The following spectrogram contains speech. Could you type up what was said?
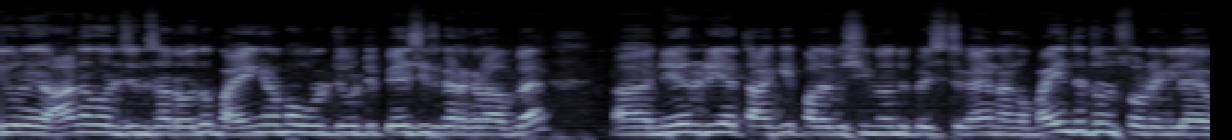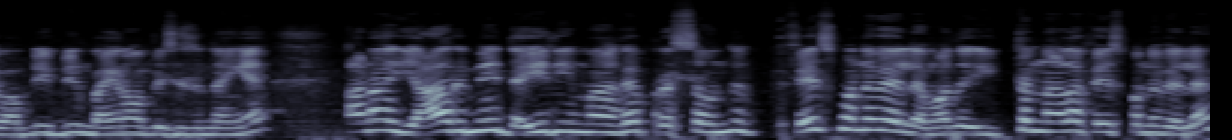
இவர் ஆதவர்ஜன் சார் வந்து பயங்கரமாக உருட்டி உருட்டி பேசிட்டு கிடக்கிறாப்புல. நேரடியாக தாக்கி பல விஷயங்கள் வந்து பேசிட்டு இருக்காங்க. நாங்கள் பயந்துட்டோம்னு சொல்கிறீங்களே அப்படி இப்படின்னு பயங்கரமாக பேசிட்டு இருந்தாங்க. ஆனால் யாருமே தைரியமாக ப்ரெஸ்ஸை வந்து ஃபேஸ் பண்ணவே இல்லை. மொதல் இத்தனை நாளாக ஃபேஸ் பண்ணவே இல்லை.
